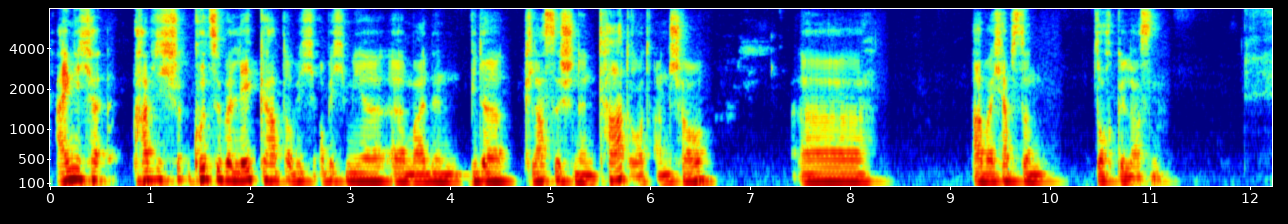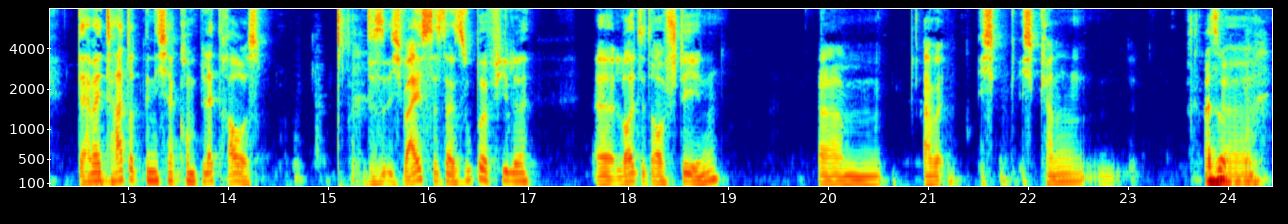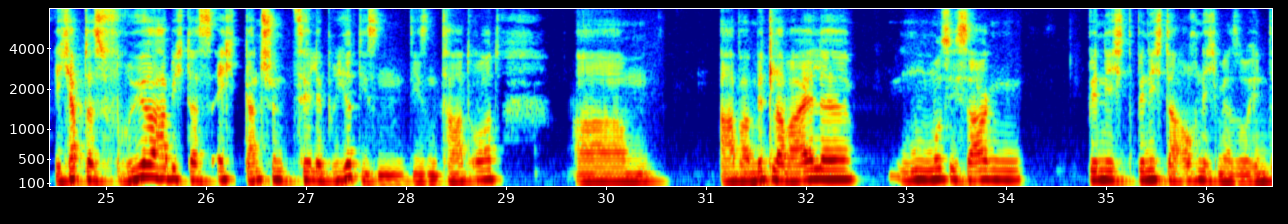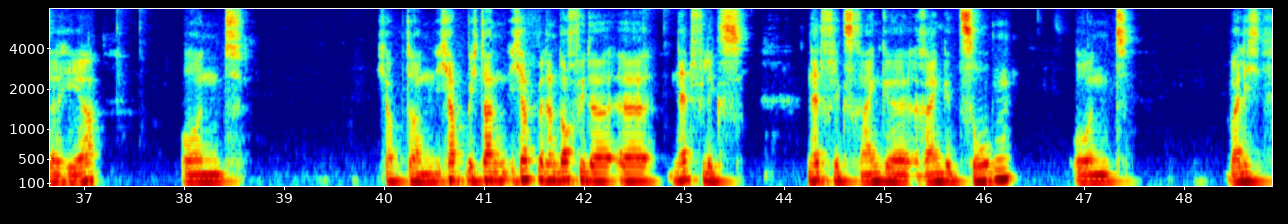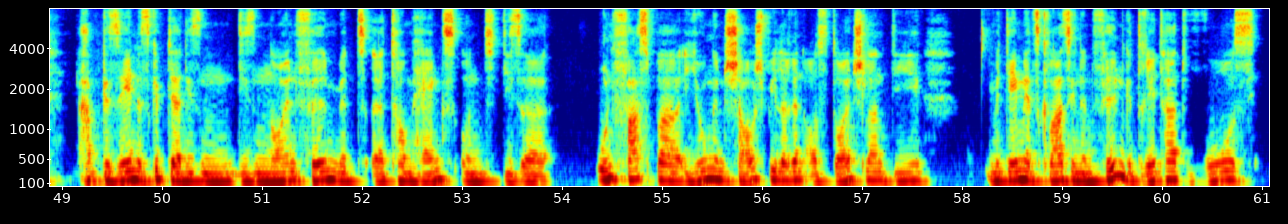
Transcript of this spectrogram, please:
eigentlich habe ich kurz überlegt gehabt, ob ich, ob ich mir äh, mal einen wieder klassischen Tatort anschaue. Äh, aber ich habe es dann doch gelassen. Da bei Tatort bin ich ja komplett raus. Das, ich weiß, dass da super viele äh, Leute drauf stehen. Ähm, aber ich, ich kann. Also, äh, ich habe das früher, habe ich das echt ganz schön zelebriert, diesen, diesen Tatort. Ähm, aber mittlerweile muss ich sagen, bin ich, bin ich da auch nicht mehr so hinterher. Und ich habe dann, ich habe mich dann, ich habe mir dann doch wieder äh, Netflix, Netflix reinge, reingezogen. Und weil ich habe gesehen, es gibt ja diesen, diesen neuen Film mit äh, Tom Hanks und dieser unfassbar jungen Schauspielerin aus Deutschland, die mit dem jetzt quasi einen Film gedreht hat, wo es,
